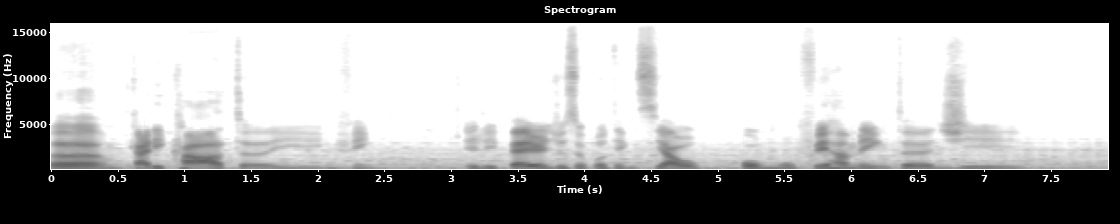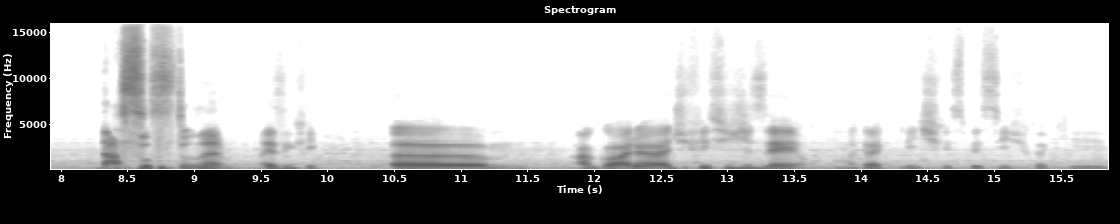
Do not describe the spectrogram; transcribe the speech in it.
uh, caricata e, enfim, ele perde o seu potencial como ferramenta de dar susto, né? Mas enfim. Uh, agora é difícil dizer uma característica específica que,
